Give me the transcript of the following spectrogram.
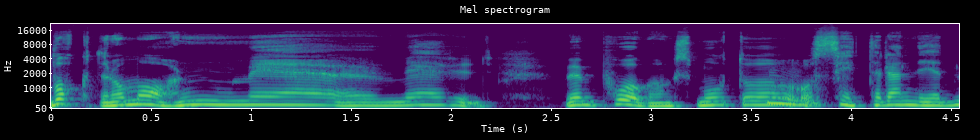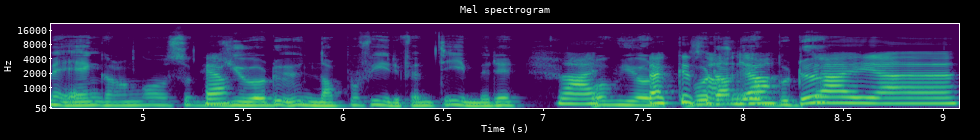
våkner om morgenen med, med, med pågangsmot og, Mm. og setter deg ned med en gang, og så Ja. gjør du unna på fire-fem timer? Nei, gjør- hvordan sånn. Ja, jobber du? Jeg, eh,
